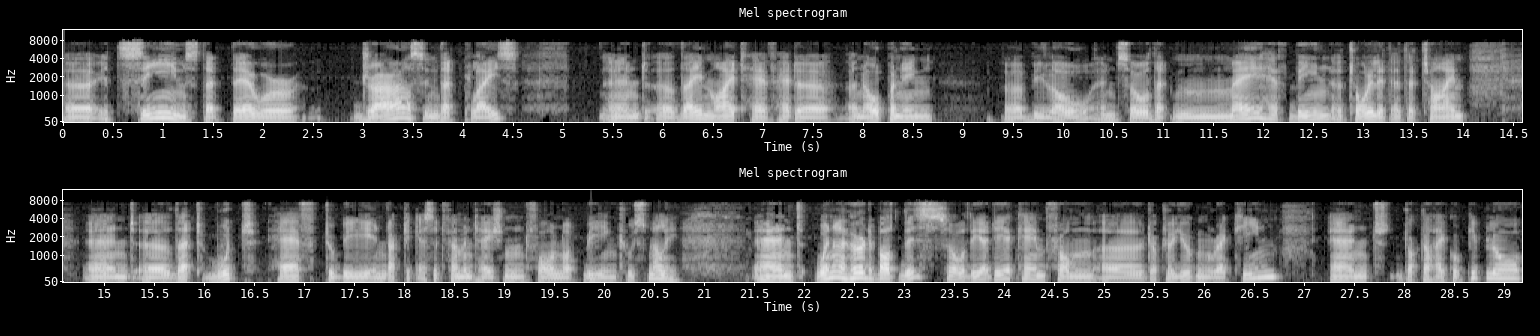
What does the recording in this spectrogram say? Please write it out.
uh, it seems that there were jars in that place and uh, they might have had a, an opening uh, below and so that may have been a toilet at the time and uh, that would have to be in lactic acid fermentation for not being too smelly. And when I heard about this, so the idea came from uh, Dr. Jürgen Reckin and Dr. Haiko Pieplow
